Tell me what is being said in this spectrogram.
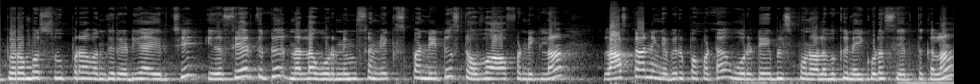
இப்போ ரொம்ப சூப்பராக வந்து ரெடி ஆயிடுச்சு இதை சேர்த்துட்டு நல்லா ஒரு நிமிஷம் மிக்ஸ் பண்ணிவிட்டு ஸ்டவ்வை ஆஃப் பண்ணிக்கலாம். லாஸ்ட்டாக நீங்கள் விருப்பப்பட்ட ஒரு டேபிள் ஸ்பூன் அளவுக்கு நெய் கூட சேர்த்துக்கலாம்.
